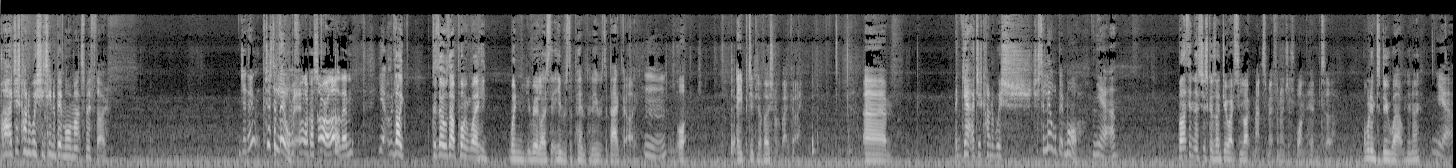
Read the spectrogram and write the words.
Oh, I just kind of wish you'd seen a bit more Matt Smith though. Do you think? Just a little I bit. feel like I saw a lot of him. Yeah, like because there was that point where he, when you realised that he was the pimp and he was the bad guy, Mm. or a particular version of a bad guy. Um, and yeah, I just kind of wish just a little bit more. Yeah. But I think that's just because I do actually like Matt Smith, and I just want him to, I want him to do well, you know. Yeah.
